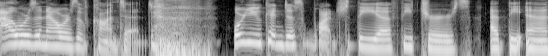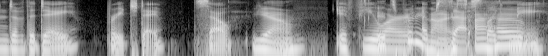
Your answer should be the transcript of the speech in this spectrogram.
Hours and hours of content. or you can just watch the uh, features at the end of the day for each day. So yeah, if you It's are pretty nice. obsessed like hope- me,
